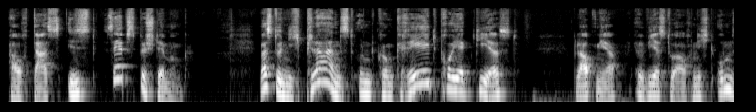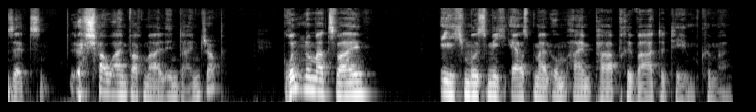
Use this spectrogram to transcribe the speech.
Auch das ist Selbstbestimmung. Was du nicht planst und konkret projektierst, glaub mir, wirst du auch nicht umsetzen. Schau einfach mal in deinen Job. Grund Nummer zwei, ich muss mich erstmal um ein paar private Themen kümmern.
